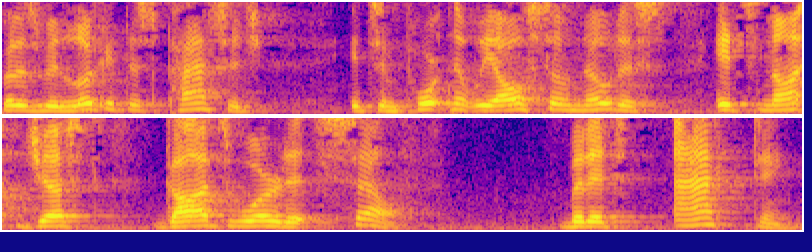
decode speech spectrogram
But as we look at this passage, it's important that we also notice it's not just God's Word itself, but it's acting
